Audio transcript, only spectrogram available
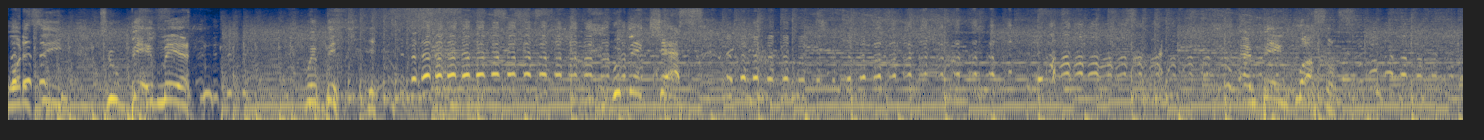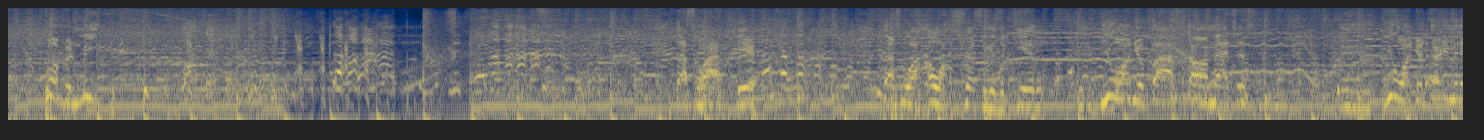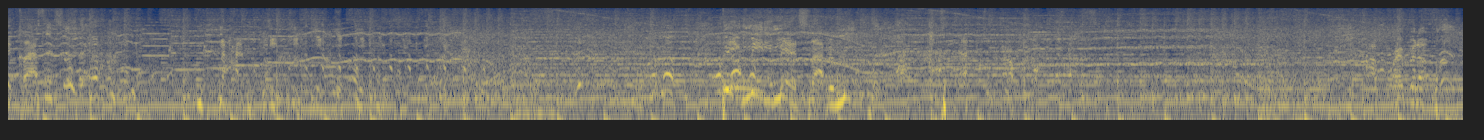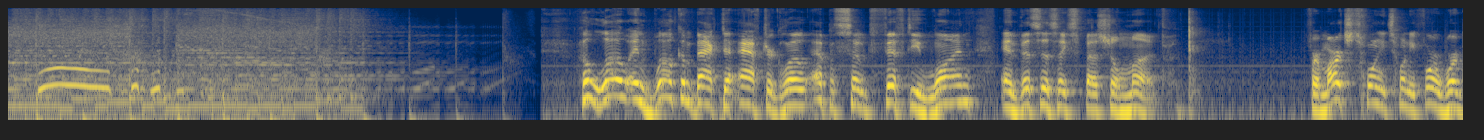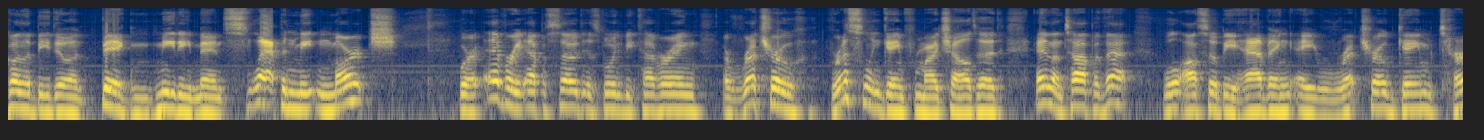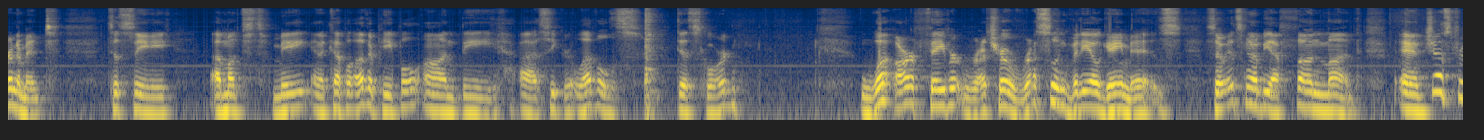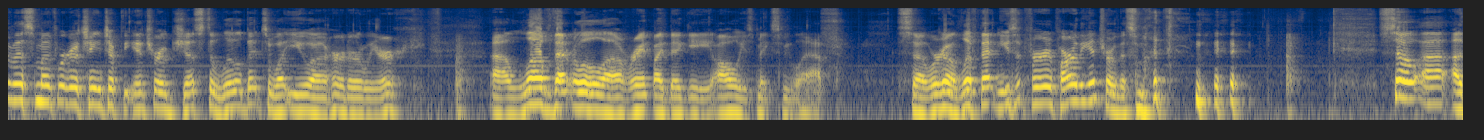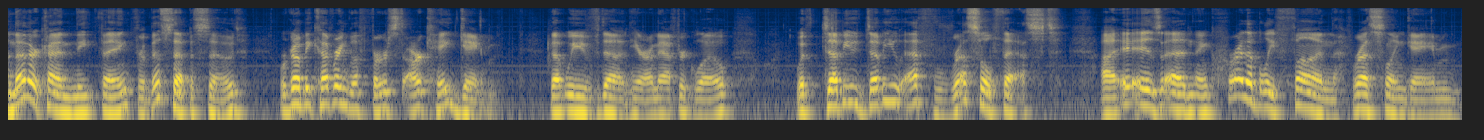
want to see two big men with big with big chests. and big muscles. Bumping meat. That's why I'm here. That's why I watched wrestling as a kid. You want your five star matches? You want your 30 minute classics? Not me. Big meaty men slapping meat. I'm wrapping up. Hello and welcome back to Afterglow episode 51, and this is a special month. For March 2024, we're going to be doing Big Meaty Men Slapping Meat in March, where every episode is going to be covering a retro wrestling game from my childhood, and on top of that, we'll also be having a retro game tournament to see amongst me and a couple other people on the uh, Secret Levels Discord what our favorite retro wrestling video game is. So it's going to be a fun month. And just for this month, we're going to change up the intro just a little bit to what you uh, heard earlier. Uh, love that little uh, rant by Biggie, always makes me laugh. So we're going to lift that and use it for part of the intro this month. so, uh, another kind of neat thing for this episode we're going to be covering the first arcade game that we've done here on Afterglow with WWF WrestleFest. Uh, it is an incredibly fun wrestling game,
